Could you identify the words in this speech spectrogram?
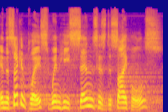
In the second place, when he sends his disciples,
